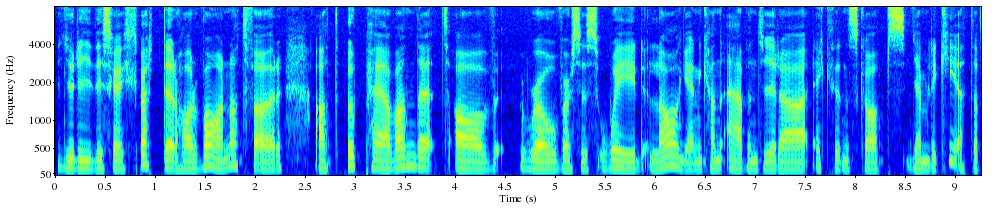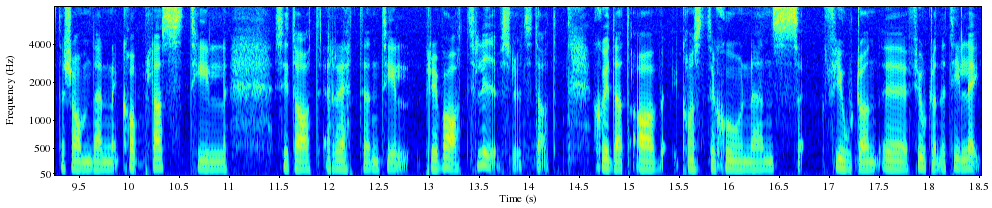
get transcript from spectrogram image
juridiska experter har varnat för att upphävandet av Roe vs Wade-lagen kan äventyra äktenskapsjämlikhet eftersom den kopplas till citat, rätten till privatliv, slutcitat, skyddat av konstitutionens 14, eh, 14 tillägg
